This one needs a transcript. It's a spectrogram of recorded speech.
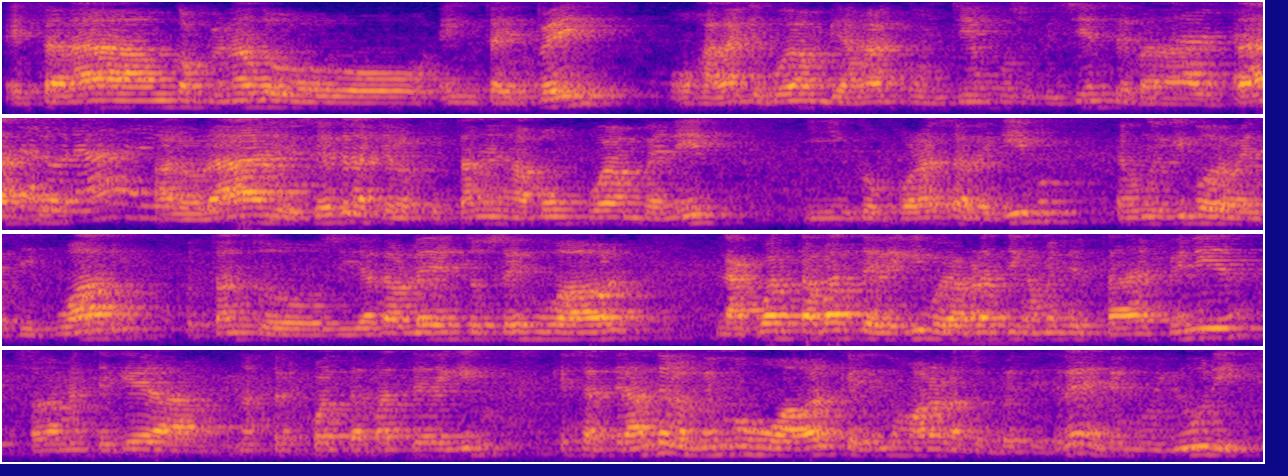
estará un campeonato en Taipei, ojalá que puedan viajar con tiempo suficiente para adaptarse al horario, etcétera, que los que están en Japón puedan venir e incorporarse al equipo. Es un equipo de 24, por tanto, si ya te hablé de estos seis jugadores, la cuarta parte del equipo ya prácticamente está definida, solamente queda unas tres cuartas partes del equipo, que saldrán de los mismos jugadores que vimos ahora en la sub-23, el mismo Yuri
